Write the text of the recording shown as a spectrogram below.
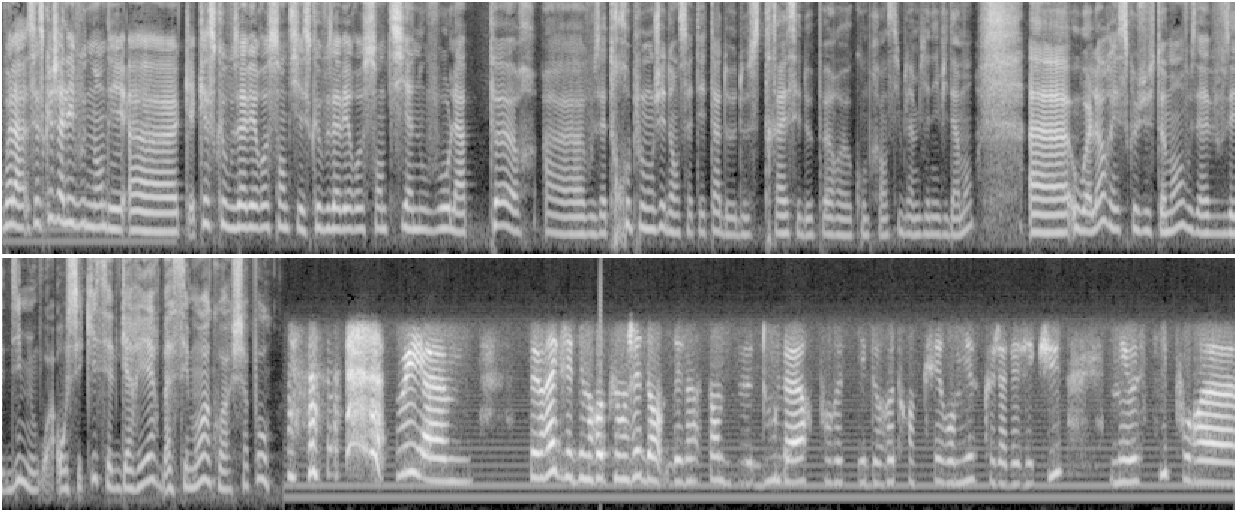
Voilà, c'est ce que j'allais vous demander. Euh, qu'est-ce que vous avez ressenti? Est-ce que vous avez ressenti à nouveau la peur? Euh, Vous êtes replongé dans cet état de, stress et de peur compréhensible, bien, bien évidemment. ou alors, est-ce que justement vous avez vous êtes dit mais waouh, c'est qui cette guerrière? Bah c'est moi quoi, chapeau. oui. C'est vrai que j'ai dû me replonger dans des instants de douleur pour essayer de retranscrire au mieux ce que j'avais vécu, mais aussi pour euh,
